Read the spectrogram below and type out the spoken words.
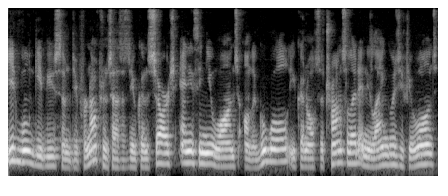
it will give you some different options as you can search anything you want on the Google. You can also translate any language if you want.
